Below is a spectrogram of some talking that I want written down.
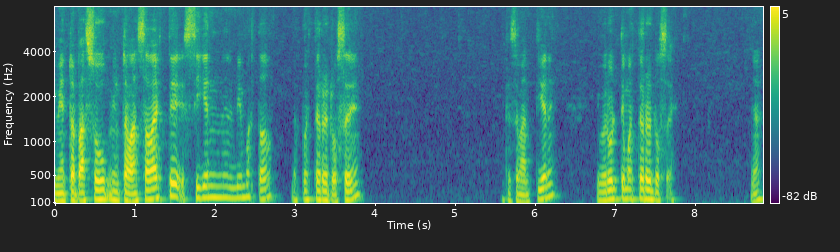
Y mientras pasó, mientras avanzaba este, sigue en el mismo estado. Después este retrocede. Este se mantiene. Y por último este retrocede. ¿ya?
